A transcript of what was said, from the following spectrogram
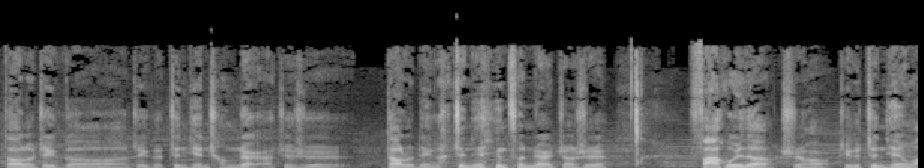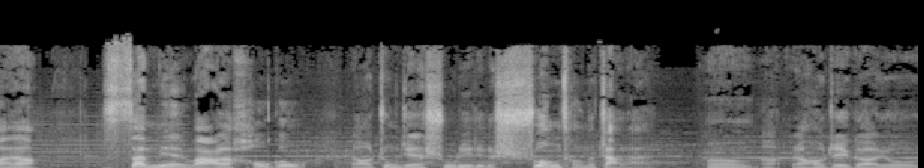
到了这个这个真田城这儿啊，就是到了这个真田幸村这儿，正是发挥的时候。这个真田丸啊，三面挖了壕沟，然后中间树立这个双层的栅栏嗯啊，然后这个又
